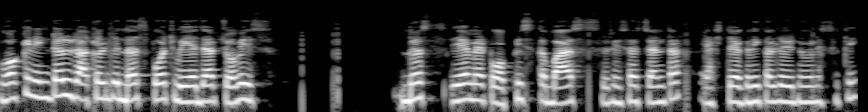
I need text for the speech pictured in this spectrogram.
વોક ઇન ઇન્ટરવ્યૂ રાખેલ છે દસ પાંચ બે હજાર ચોવીસ. દસ એમ એટ ઓફિસ ધ બાસ research centre SD agriculture university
